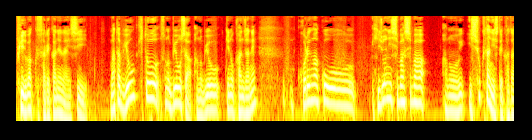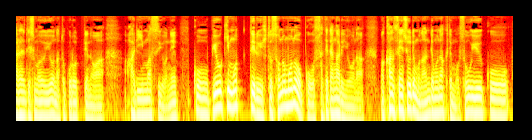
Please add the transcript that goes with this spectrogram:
フィードバックされかねないし、また病気とその病者、あの病気の患者ね、これがこう、非常にしばしばあの、一色たにして語られてしまうようなところっていうのはありますよね。こう、病気持ってる人そのものをこう避けたがるような、まあ、感染症でも何でもなくても、そういうこう、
